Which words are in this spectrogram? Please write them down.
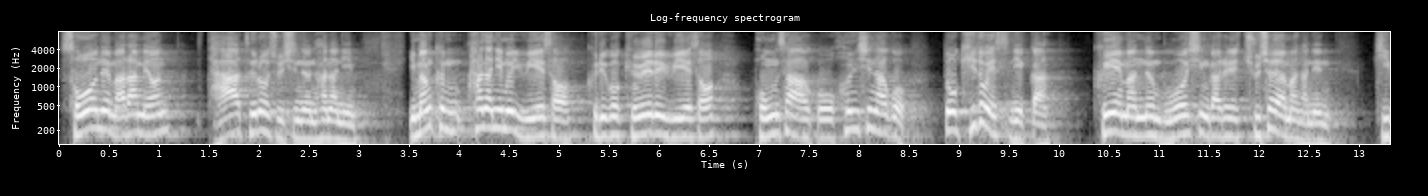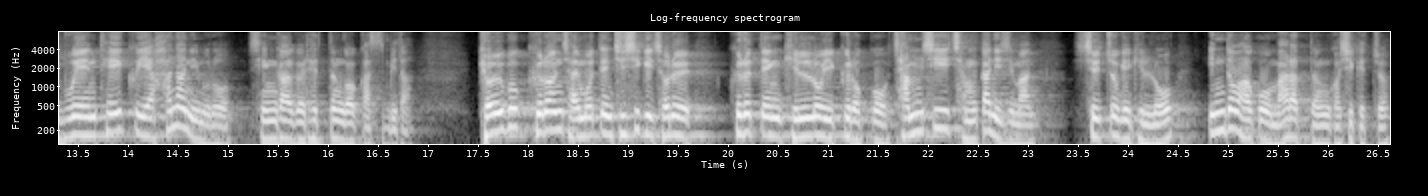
소원을 말하면 다 들어주시는 하나님, 이만큼 하나님을 위해서 그리고 교회를 위해서 봉사하고 헌신하고 또 기도했으니까 그에 맞는 무엇인가를 주셔야만 하는 기브앤테이크의 하나님으로 생각을 했던 것 같습니다. 결국 그런 잘못된 지식이 저를 그릇된 길로 이끌었고 잠시 잠깐이지만 실족의 길로 인도하고 말았던 것이겠죠.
